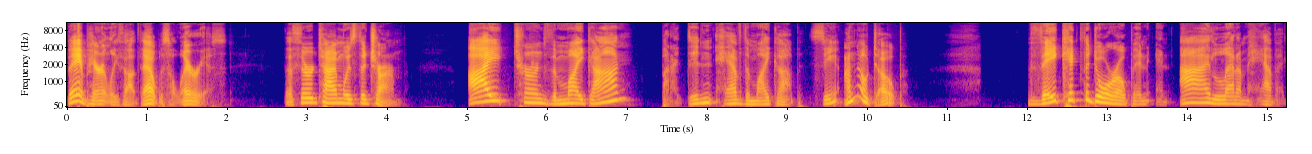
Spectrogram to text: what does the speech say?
They apparently thought that was hilarious. The third time was the charm. I turned the mic on, but I didn't have the mic up. See, I'm no dope. They kicked the door open and I let them have it.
